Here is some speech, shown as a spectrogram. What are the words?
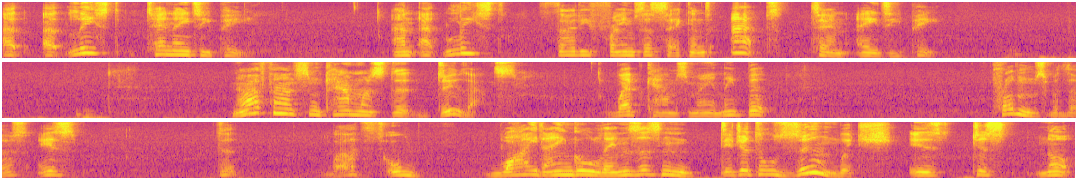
at at least 1080p and at least 30 frames a second at 1080p. Now I found some cameras that do that, webcams mainly, but problems with those is that, well, it's all wide angle lenses and digital zoom, which is just not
